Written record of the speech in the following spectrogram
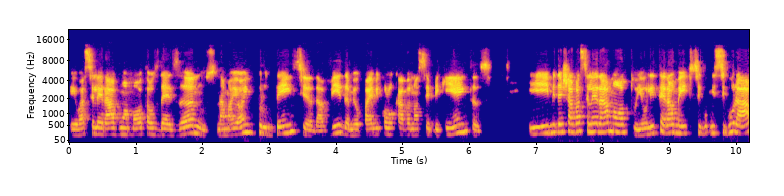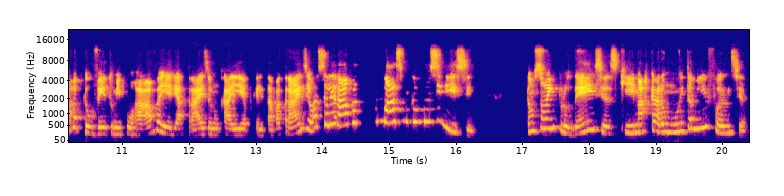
eu acelerava uma moto aos 10 anos, na maior imprudência da vida, meu pai me colocava no CB500 e me deixava acelerar a moto. E eu literalmente me segurava, porque o vento me empurrava, e ele atrás, eu não caía porque ele estava atrás, e eu acelerava o máximo que eu conseguisse. Então, são imprudências que marcaram muito a minha infância.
